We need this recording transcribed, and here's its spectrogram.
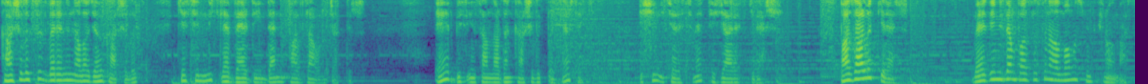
Karşılıksız verenin alacağı karşılık kesinlikle verdiğinden fazla olacaktır. Eğer biz insanlardan karşılık beklersek işin içerisine ticaret girer. Pazarlık girer. Verdiğimizden fazlasını almamız mümkün olmaz.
